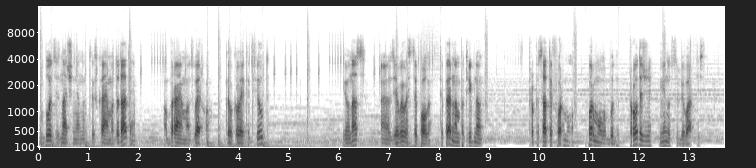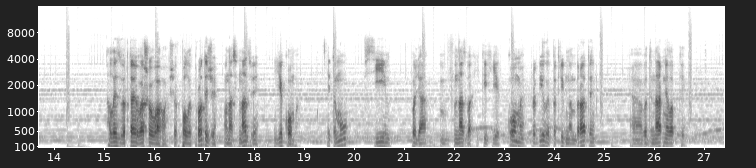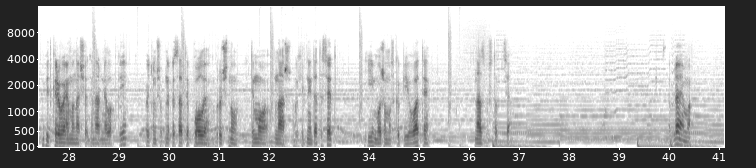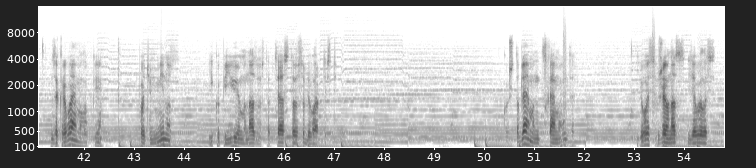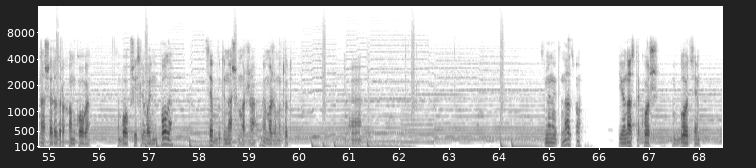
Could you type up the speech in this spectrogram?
В блоці значення натискаємо Додати, обираємо зверху Calculated Field, і у нас е, з'явилось це поле. Тепер нам потрібно прописати формулу. Формула буде продажі мінус собівартість. Але звертаю вашу увагу, що в поле продажі у нас в назві є кома. І тому всі поля, в назвах яких є коми, пробіли, потрібно брати в одинарні лапки. Відкриваємо наші одинарні лапки. Потім, щоб написати поле вручну, йдемо в наш вихідний датасет і можемо скопіювати назву стовпця. Вставляємо, закриваємо лапки, потім мінус і копіюємо назву стовпця з тою собівартістю. Також вставляємо, натискаємо Enter. І ось вже у нас з'явилось наше розрахункове або обчислювальне поле. Це буде наша маржа. Ми можемо тут е, змінити назву. І у нас також в блоці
